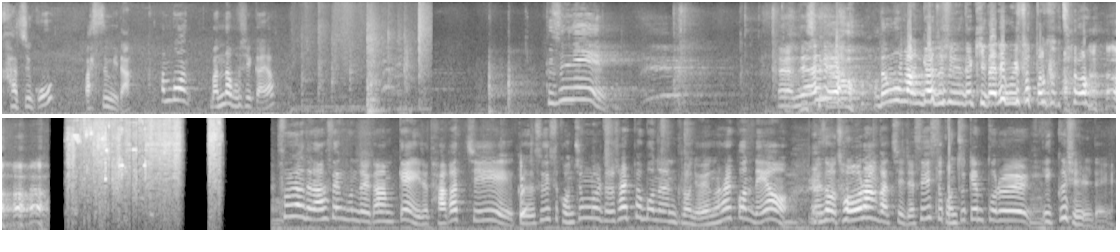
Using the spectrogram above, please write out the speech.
가지고 왔습니다. 한번 만나보실까요? 교수님! 네, 안녕하세요. 너무 반겨주시는데 기다리고 있었던 것처럼. 수명된 학생분들과 함께 이제 다 같이 그 스위스 건축물들을 살펴보는 그런 여행을 할 건데요. 그래서 저랑 같이 이제 스위스 건축 캠프를 이끄실 네.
